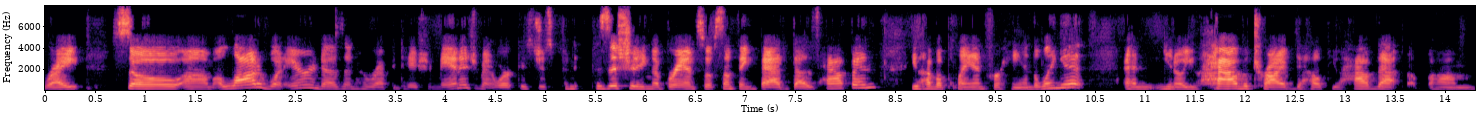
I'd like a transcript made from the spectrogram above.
right? So um, a lot of what Erin does in her reputation management work is just p- positioning a brand so if something bad does happen, you have a plan for handling it, and you know you have a tribe to help you have that um,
